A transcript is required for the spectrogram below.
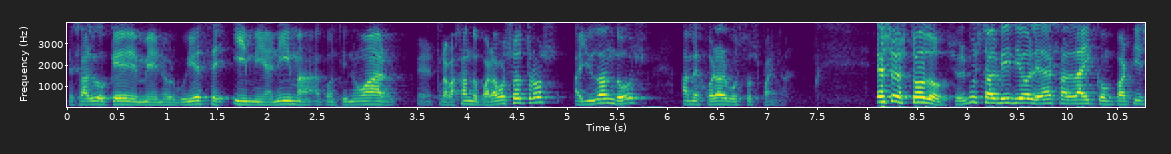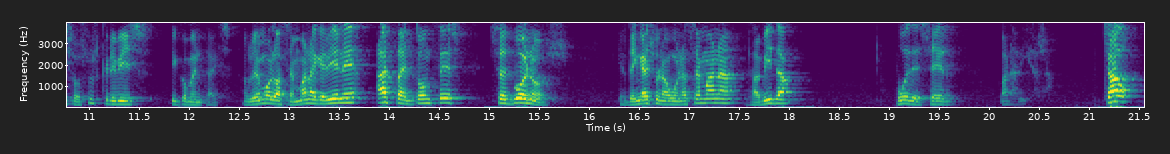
es algo que me enorgullece y me anima a continuar eh, trabajando para vosotros, ayudándoos a mejorar vuestro español. Eso es todo, si os gusta el vídeo le dais al like, compartís, os suscribís y comentáis. Nos vemos la semana que viene, hasta entonces, sed buenos, que tengáis una buena semana, la vida puede ser maravillosa. ¡Chao!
